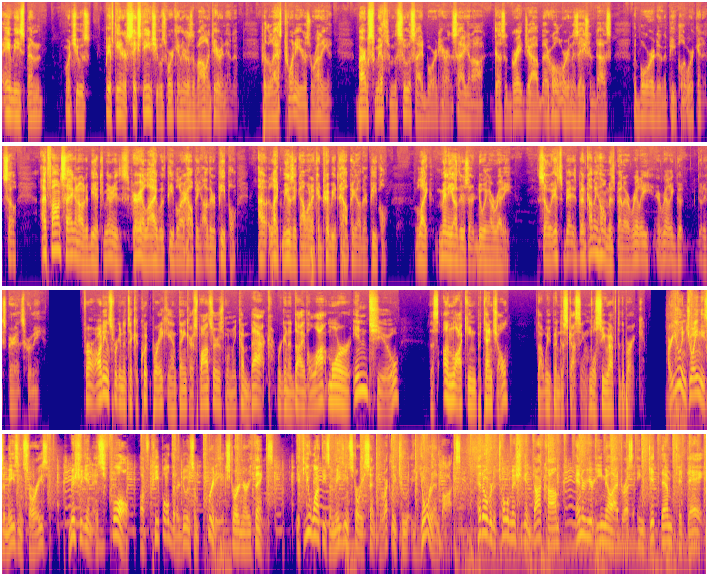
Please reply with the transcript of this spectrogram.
Amy's been, when she was 15 or 16, she was working there as a volunteer and ended up for the last 20 years running it. Barb Smith from the Suicide Board here in Saginaw does a great job. Their whole organization does, the board and the people that work in it. So I found Saginaw to be a community that's very alive with people are helping other people. I, like music, I want to contribute to helping other people, like many others are doing already. So it's been, it's been coming home has been a really a really good good experience for me. For our audience, we're going to take a quick break and thank our sponsors. When we come back, we're going to dive a lot more into this unlocking potential that we've been discussing. We'll see you after the break. Are you enjoying these amazing stories? Michigan is full of people that are doing some pretty extraordinary things. If you want these amazing stories sent directly to your inbox, head over to totalmichigan.com, enter your email address, and get them today.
